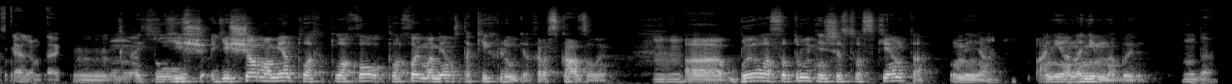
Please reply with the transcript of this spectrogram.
скажем так, М, М, то- Еще, еще момент, плох- плохо- плохой момент в таких людях, рассказываю. А, Было сотрудничество с кем-то у меня, они анонимно были. ну да.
